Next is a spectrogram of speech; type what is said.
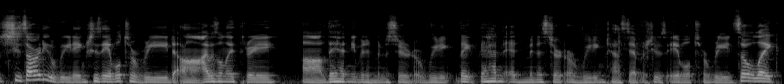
she's already reading she's able to read uh, i was only three um, they hadn't even administered a reading they, they hadn't administered a reading test yet but she was able to read. So like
